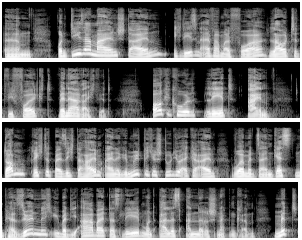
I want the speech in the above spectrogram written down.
Ähm, und dieser Meilenstein, ich lese ihn einfach mal vor, lautet wie folgt, wenn er erreicht wird. Okay Cool lädt ein. Dom richtet bei sich daheim eine gemütliche Studioecke ein, wo er mit seinen Gästen persönlich über die Arbeit, das Leben und alles andere schnacken kann. Mit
